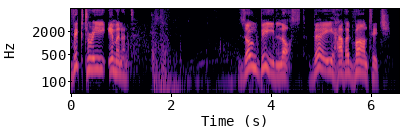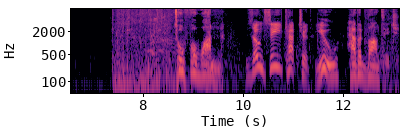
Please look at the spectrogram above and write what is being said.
Victory imminent. Zone B lost. They have advantage. Two for one. Zone C captured. You have advantage.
